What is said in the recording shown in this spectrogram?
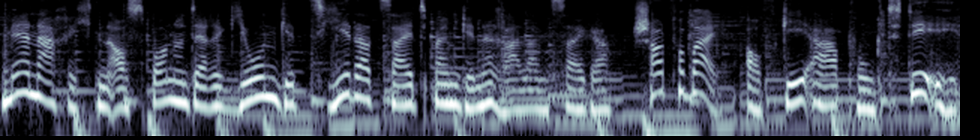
Mehr Nachrichten aus Bonn und der Region gibt's jederzeit beim Generalanzeiger. Schaut vorbei auf ga.de.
